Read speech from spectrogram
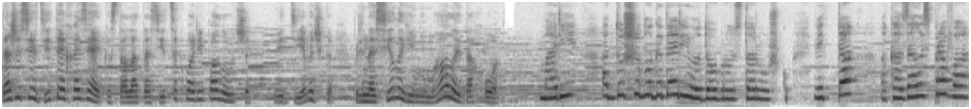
Даже сердитая хозяйка стала относиться к Мари получше, ведь девочка приносила ей немалый доход. Мари от души благодарила добрую старушку, ведь та оказалась права,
